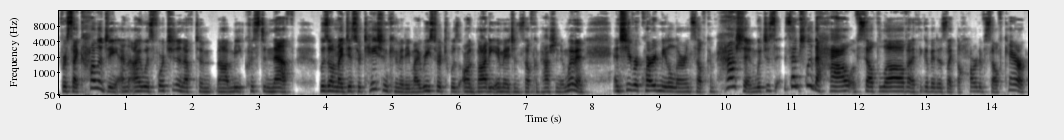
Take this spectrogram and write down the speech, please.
for psychology and I was fortunate enough to uh, meet Kristin Neff, who was on my dissertation committee. My research was on body image and self compassion in women. And she required me to learn self compassion, which is essentially the how of self love. And I think of it as like the heart of self care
